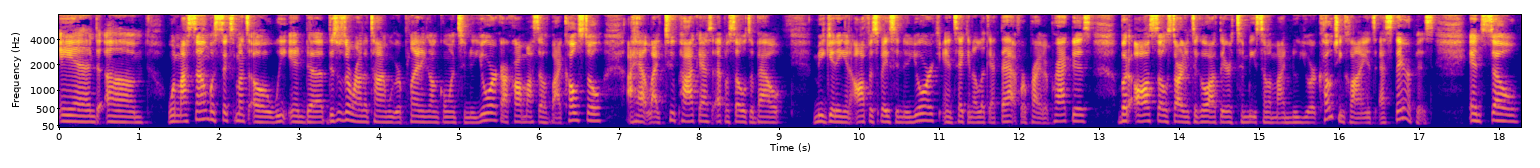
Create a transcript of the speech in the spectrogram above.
and um, when my son was six months old, we end up, this was around the time we were planning on going to New York. I called myself bi-coastal. I had like two podcast episodes about me getting an office space in New York and taking a look at that for private practice, but also starting to go out there to meet some of my New York coaching clients as therapists. And so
